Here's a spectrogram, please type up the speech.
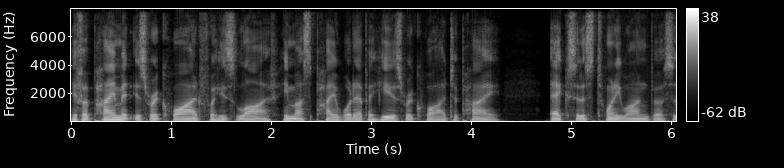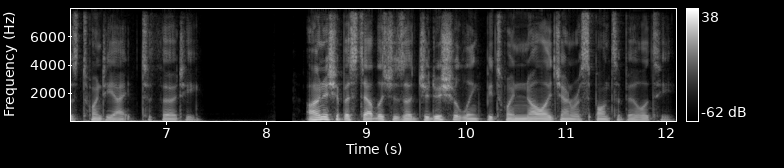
If a payment is required for his life, he must pay whatever he is required to pay. Exodus 21 verses 28 to 30. Ownership establishes a judicial link between knowledge and responsibility.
